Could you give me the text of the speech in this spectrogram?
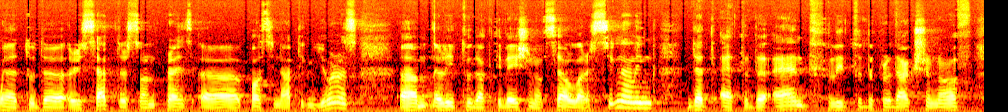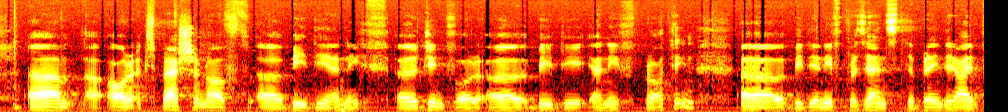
uh, to the receptors on uh, postsynaptic neurons um, lead to the activation of cellular signaling that at the end lead to the production of um, uh, or expression of uh, BDNF, uh, gene for uh, BDNF protein. BDNF presents the brain-derived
